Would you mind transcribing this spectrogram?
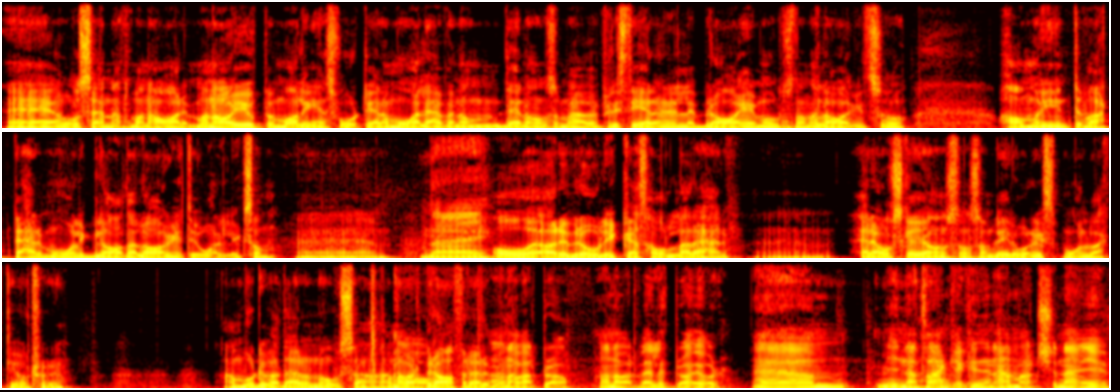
Eh, och sen att man har, man har ju uppenbarligen svårt att göra mål. Även om det är någon som överpresterar eller är bra i motståndarlaget så har man ju inte varit det här målglada laget i år. Liksom. Eh, Nej, och Örebro lyckas hålla det här. Eh, är det Oskar Jansson som blir årets målvakt i år tror du? Han borde vara där och nosa. Han har Ja, varit bra för Örebro. Han har varit bra. Han har varit väldigt bra i år. Ehm, mina tankar kring den här matchen är ju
